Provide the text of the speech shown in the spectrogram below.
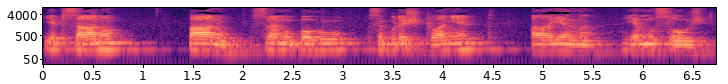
je psáno, pánu, svému bohu se budeš klanět a jen jemu sloužit.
